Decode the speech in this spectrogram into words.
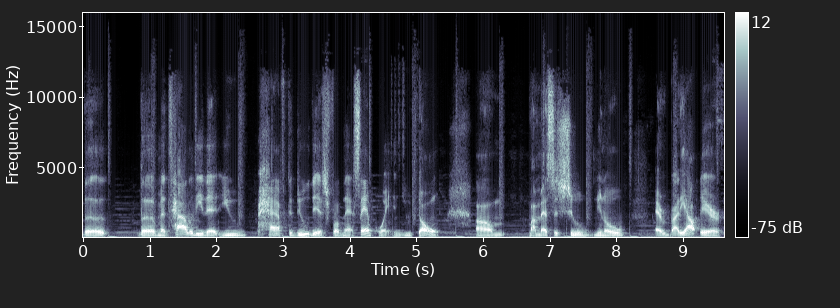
The the mentality that you have to do this from that standpoint and you don't. Um my message to you know everybody out there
